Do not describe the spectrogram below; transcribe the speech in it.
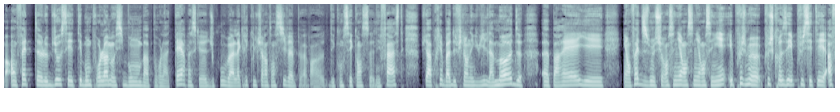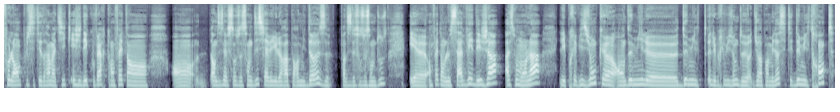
bah, en fait, le bio c'était bon pour l'homme, mais aussi bon bah, pour la terre, parce que du coup, bah, l'agriculture intensive, elle peut avoir des conséquences néfastes. Puis après, de fil en aiguille, la mode, euh, pareil. Et, en fait, je me suis renseignée, renseignée, renseignée. Et plus je creusais, plus c'était affolant, plus c'était dramatique. Et j'ai découvert qu'en fait, en, en, en 1970, il y avait eu le rapport Meadows, enfin 1972 et euh, en fait, on le savait déjà à ce moment-là, les prévisions qu'en 2000, 2000, les prévisions du rapport Meadows, c'était 2030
